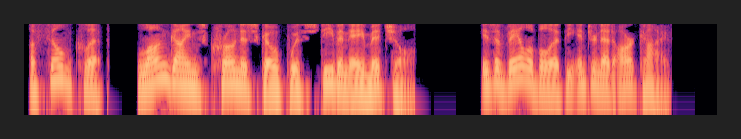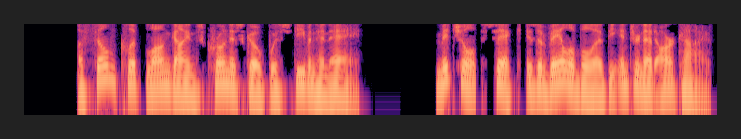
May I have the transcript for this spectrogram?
A film clip, "'Longines Chronoscope with Stephen A. Mitchell' is available at the Internet Archive. A film clip Longines Chronoscope with Stephen A. Mitchell is available at the Internet Archive.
